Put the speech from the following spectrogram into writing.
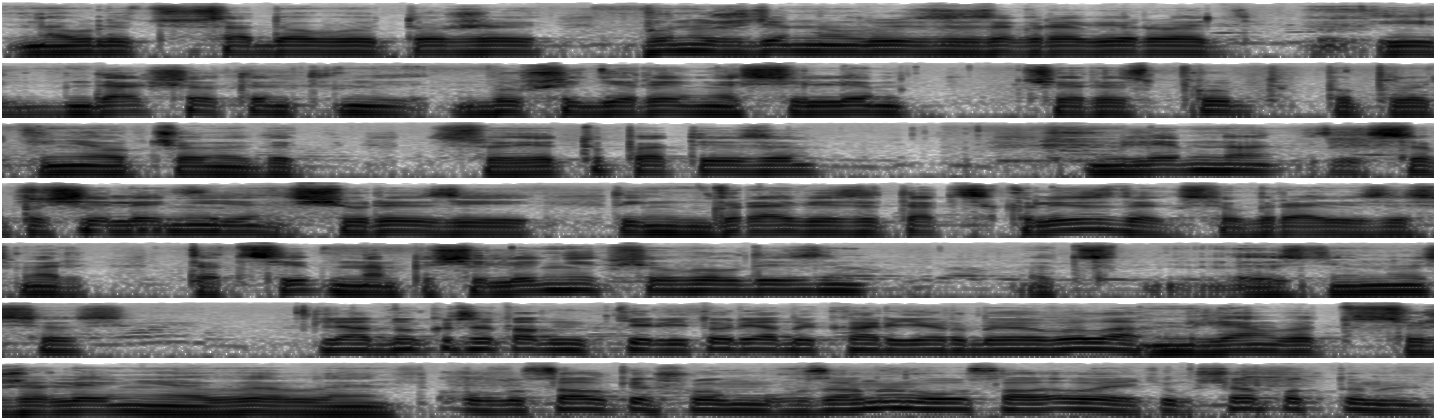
на улицу Садовую тоже вынуждены Луиза загравировать. И дальше вот эта бывшая деревня Селем через пруд по плотине Урчона. Так суету патеза. Млемно со поселение Шурези, тин гравизе тат склиздек, со гравизе смер татсит на поселение все вылдызин. Вот знин сос. Для одно каже там территория де карьер де вела. Милям вот, к сожалению, вылын. Улусалке шом гузанын, улусал, ой, тюкша поттыны.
